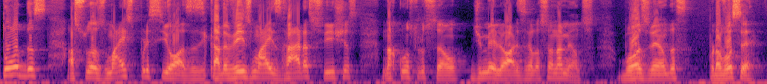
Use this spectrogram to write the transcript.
todas as suas mais preciosas e cada vez mais raras fichas na construção de melhores relacionamentos. Boas vendas para você!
